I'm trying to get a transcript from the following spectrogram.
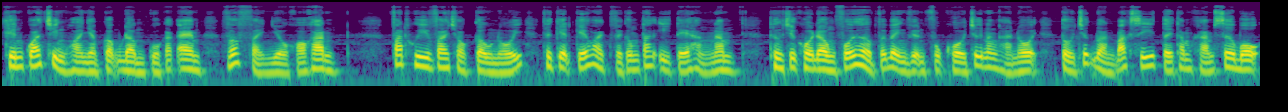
khiến quá trình hòa nhập cộng đồng của các em vấp phải nhiều khó khăn phát huy vai trò cầu nối, thực hiện kế hoạch về công tác y tế hàng năm. Thường trực Hội đồng phối hợp với Bệnh viện Phục hồi chức năng Hà Nội tổ chức đoàn bác sĩ tới thăm khám sơ bộ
